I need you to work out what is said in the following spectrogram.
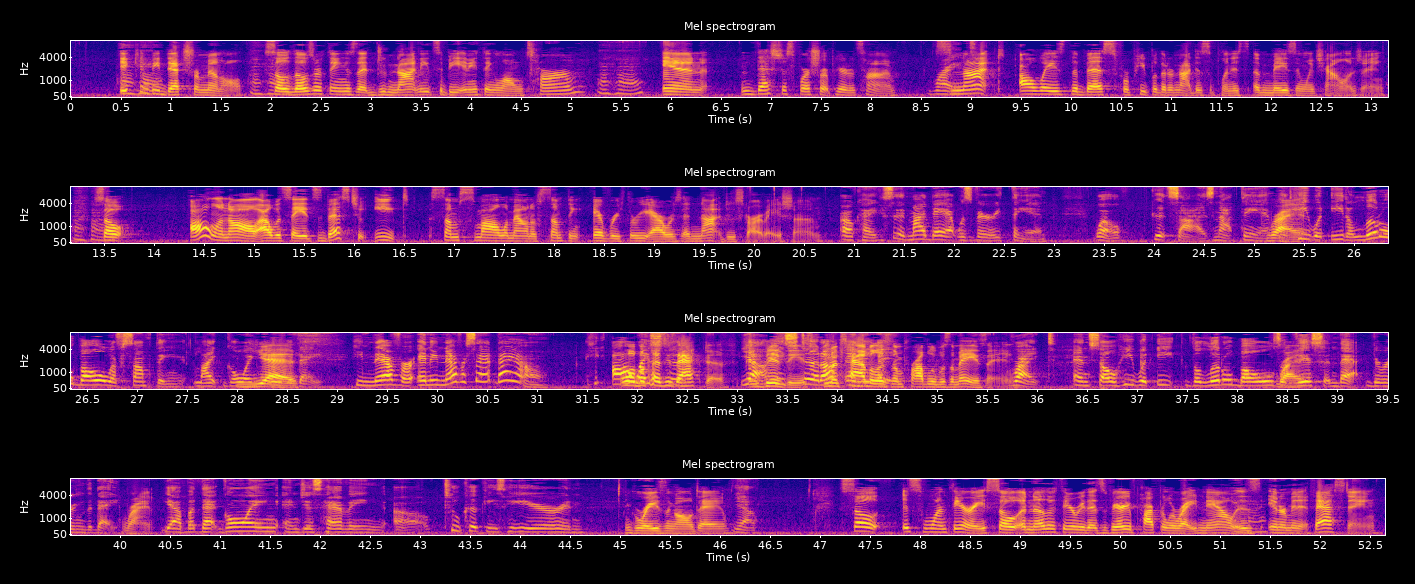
it can be detrimental. So Mm-hmm. those are things that do not need to be anything long term, Mm-hmm. and that's just for a short period of time. Right. It's not always the best for people that are not disciplined. It's amazingly challenging. Mm-hmm. So, all in all, I would say it's best to eat some small amount of something every three hours and not do starvation. Okay, so my dad was very thin. Well, good size, not thin. Right. But he would eat a little bowl of something like going Yes. through the day. He never, and he never sat down. He well, always because he's active Yeah, and he busy. stood up Metabolism probably was amazing. Right. And so he would eat the little bowls Right. of this and that during the day. Right. Yeah, but that going and just having uh, two cookies here and Grazing all day. yeah. So it's one theory. So another theory that's very popular right now is intermittent fasting.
